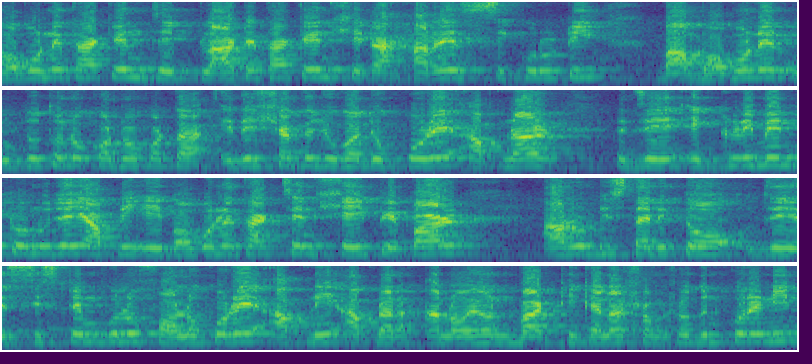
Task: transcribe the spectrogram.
ভবনে থাকেন, যে প্লাটে থাকেন, সেটা হারেস সিকিউরিটি বা ভবনের ঊর্ধ্বতন কর্মকর্তা এদের সাথে যোগাযোগ করে আপনার যে এগ্রিমেন্ট অনুযায়ী আপনি এই ভবনে থাকছেন, সেই পেপার আরও বিস্তারিত যে সিস্টেমগুলো ফলো করে আপনি আপনার আনয়ন বা ঠিকানা সংশোধন করে নিন,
